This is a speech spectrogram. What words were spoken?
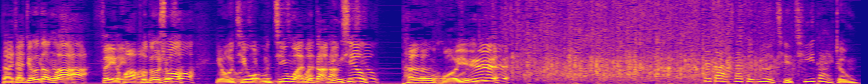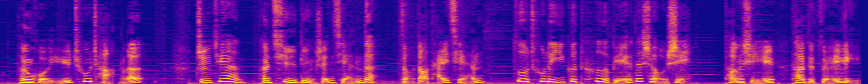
大家久等了，废话不多说，有请我们今晚的大明星——喷火鱼。”在大家的热切期待中，喷火鱼出场了。只见他气定神闲地走到台前，做出了一个特别的手势。同时，他的嘴里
